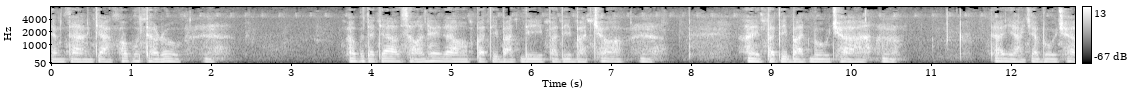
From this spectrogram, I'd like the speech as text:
ต่างๆ จากพระพุทธรูป พระพุทธเจ้าสอนให้เราปฏิบัติดีปฏิบัติชอบ ให้ปฏิบัติบูชา ถ้าอยากจะบูชา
